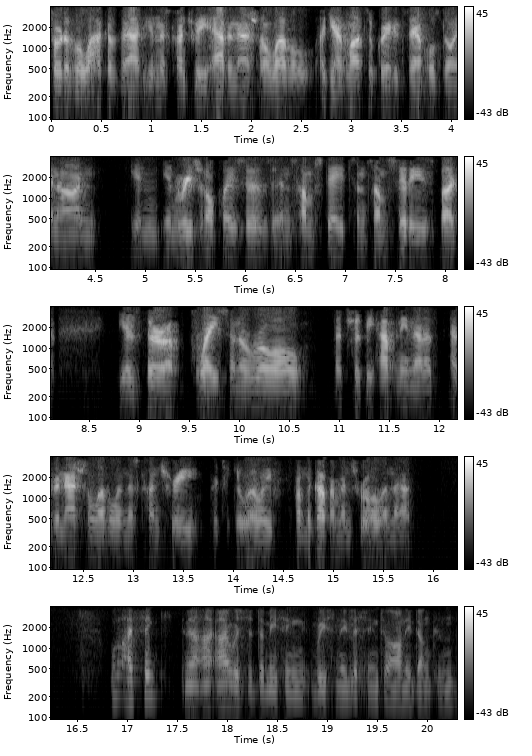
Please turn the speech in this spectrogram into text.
sort of a lack of that in this country at a national level. Again, lots of great examples going on in, in regional places in some states and some cities, but is there a place and a role that should be happening at a, at a national level in this country, particularly from the government's role in that? Well, I think you know, I, I was at a meeting recently listening to Arne Duncan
